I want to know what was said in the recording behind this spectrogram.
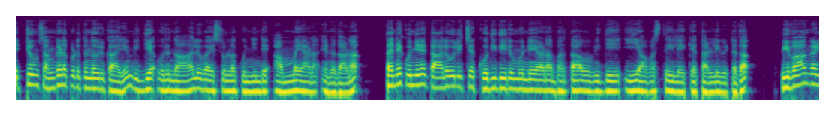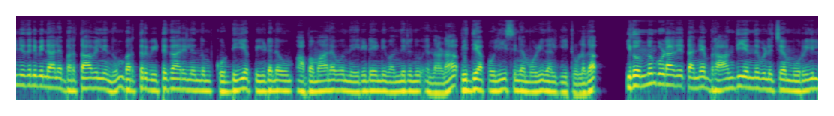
ഏറ്റവും സങ്കടപ്പെടുത്തുന്ന ഒരു കാര്യം വിദ്യ ഒരു നാലു വയസ്സുള്ള കുഞ്ഞിന്റെ അമ്മയാണ് എന്നതാണ്. തന്റെ കുഞ്ഞിനെ താലോലിച്ച കൊതി തീരും മുന്നെയാണ് ഭർത്താവ് വിദ്യയെ ഈ അവസ്ഥയിലേക്ക് തള്ളിവിട്ടത്. വിവാഹം കഴിഞ്ഞതിന് പിന്നാലെ ഭർത്താവിൽ നിന്നും ഭർത്തൃ വീട്ടുകാരിൽ നിന്നും കൊടിയ പീഡനവും അപമാനവും നേരിടേണ്ടി വന്നിരുന്നു എന്നാണ് വിദ്യ പോലീസിന് മൊഴി നൽകിയിട്ടുള്ളത്. ഇതൊന്നും കൂടാതെ തന്നെ ഭ്രാന്തി എന്ന് വിളിച്ച് മുറിയിൽ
